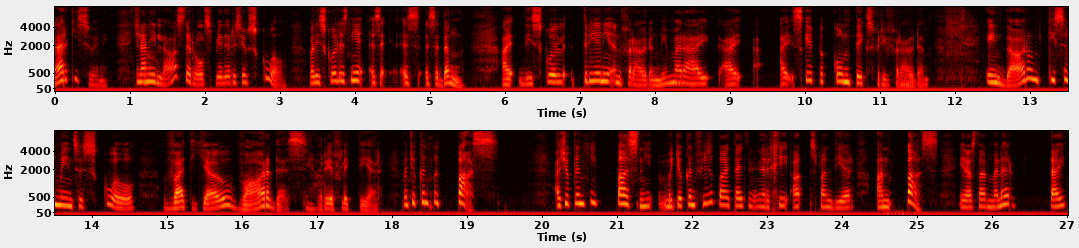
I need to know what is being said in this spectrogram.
Werk nie so nie. En dan die laaste rolspeler is jou skool. Want die skool is nie is 'n is is 'n ding. Hy die skool tree nie in verhouding nie, maar hy hy hy skep 'n konteks vir die verhouding. Hmm. En daarom kies 'n mens 'n skool wat jou waardes ja. reflekteer. Want jou kind moet pas. As jou kind nie pas nie, moet jou kind vreeslik baie tyd en energie spandeer aan pas. En as daar minder tyd,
